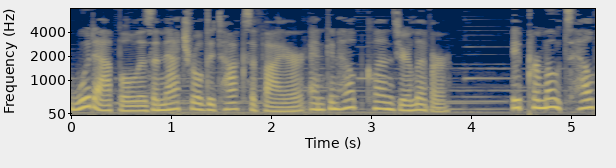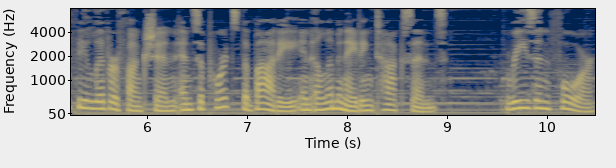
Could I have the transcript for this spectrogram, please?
Wood apple is a natural detoxifier and can help cleanse your liver. It promotes healthy liver function and supports the body in eliminating toxins. Reason 4.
